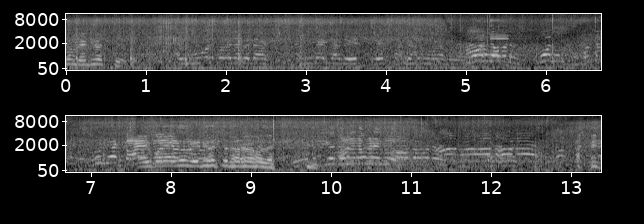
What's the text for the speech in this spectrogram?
একদম রেডি হচ্ছে। এরপরে রেডি হচ্ছে ধরবে বলে। যাচ্ছিস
